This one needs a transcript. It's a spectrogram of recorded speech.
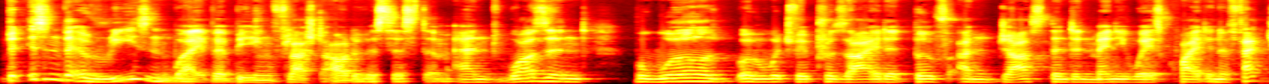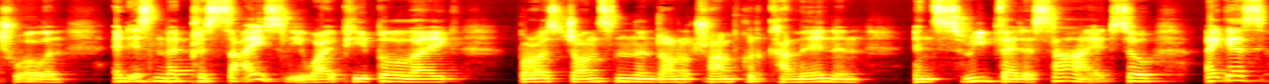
But isn't there a reason why they're being flushed out of the system? And wasn't the world over which they presided both unjust and in many ways quite ineffectual? And and isn't that precisely why people like Boris Johnson and Donald Trump could come in and and sweep that aside? So I guess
